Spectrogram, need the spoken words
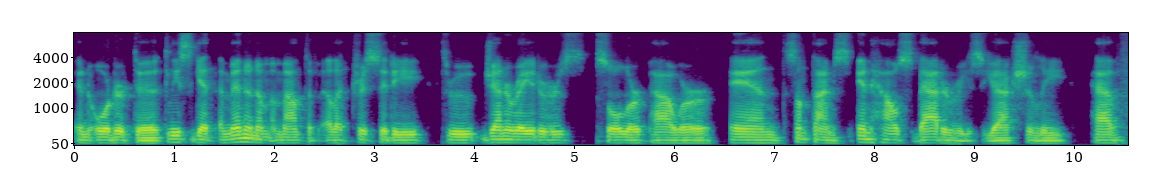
in order to at least get a minimum amount of electricity through generators, solar power, and sometimes in house batteries. You actually have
